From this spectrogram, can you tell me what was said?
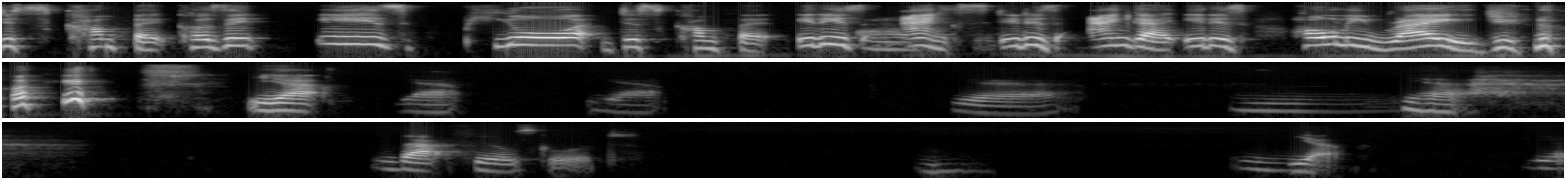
discomfort because it is pure discomfort. It is Oh, angst. It is anger. It is holy rage, you know? yeah. Yeah. Yeah. Yeah. Mm, Yeah. that feels good. Mm, Yeah. Yeah.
